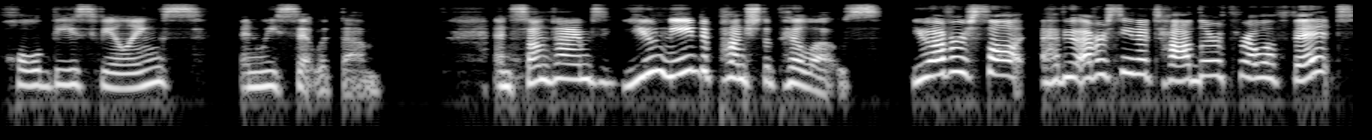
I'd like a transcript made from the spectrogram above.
hold these feelings and we sit with them. And sometimes you need to punch the pillows. You ever saw, have you ever seen a toddler throw a fit?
